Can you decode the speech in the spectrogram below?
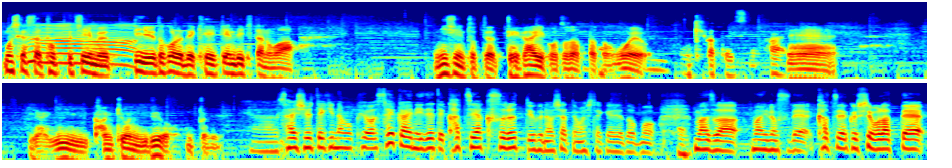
もしかしたらトップチームっていうところで経験できたのは西にとってはでかいことだったと思うよう。ん大きかったですね。はい。ねえいやいい環境にいるよ本当に。最終的な目標は世界に出て活躍するっていうふうにおっしゃってましたけれども、はい。まずはマリノスで活躍してもらって、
